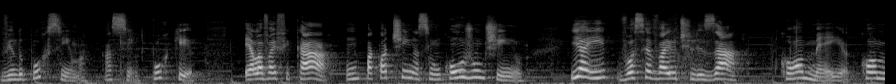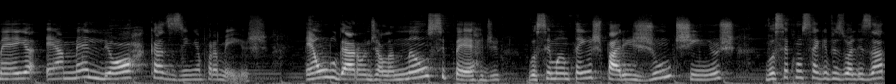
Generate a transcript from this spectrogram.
vindo por cima, assim. Por quê? Ela vai ficar um pacotinho, assim, um conjuntinho. E aí, você vai utilizar colmeia. Colmeia é a melhor casinha para meias. É um lugar onde ela não se perde, você mantém os pares juntinhos, você consegue visualizar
